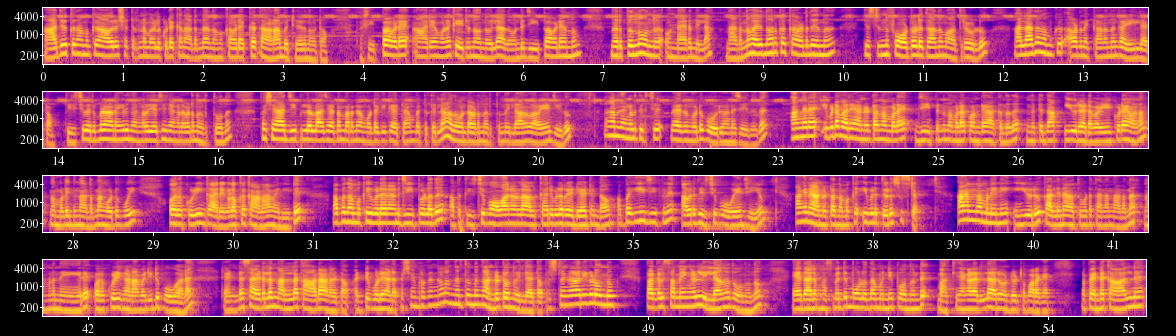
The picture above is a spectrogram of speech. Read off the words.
ആദ്യമൊക്കെ നമുക്ക് ആ ഒരു ഷട്ടറിന്റെ മുകളിൽ കൂടെയൊക്കെ നടന്ന് നമുക്ക് അവിടെയൊക്കെ കാണാൻ പറ്റുമായിരുന്നു കേട്ടോ. പക്ഷേ ഇപ്പോൾ അവിടെ ആരെയും കൂടെ കയറ്റുന്നൊന്നുമില്ല. അതുകൊണ്ട് ജീപ്പ് അവിടെ ഒന്നും നിർത്തുന്നൊന്നും ഉണ്ടായിരുന്നില്ല. നടന്ന് വരുന്നവർക്കൊക്കെ അവിടെ നിന്ന് ജസ്റ്റ് ഒന്ന് ഫോട്ടോ എടുക്കാമെന്ന് മാത്രമേ ഉള്ളൂ. അല്ലാതെ നമുക്ക് അവിടെ നിൽക്കാനൊന്നും കഴിയില്ല കേട്ടോ. തിരിച്ച് വരുമ്പോഴാണെങ്കിൽ ഞങ്ങൾ വിചാരിച്ച് ഞങ്ങൾ ഇവിടെ നിർത്തുമെന്ന്. പക്ഷേ ആ ജീപ്പിലുള്ള ആ ചേട്ടൻ പറഞ്ഞു അങ്ങോട്ടേക്ക് കയറ്റാൻ പറ്റത്തില്ല അതുകൊണ്ട് അവിടെ നിർത്തുന്നില്ല എന്ന് പറയുകയും ചെയ്തു. അങ്ങനെ ഞങ്ങൾ തിരിച്ച് വേഗം ഇങ്ങോട്ട് പോരുകയാണ് ചെയ്തത്. അങ്ങനെ ഇവിടെ വരെയാണ് കേട്ടോ നമ്മളെ ജീപ്പിന് നമ്മളെ കൊണ്ടേയാക്കുന്നത്. എന്നിട്ട് ഇതാ ഈ ഒരു ഇടവഴി കൂടെ വേണം നമ്മളിത് നടന്ന് അങ്ങോട്ട് പോയി ഓരോ കുഴിയും കാര്യങ്ങളൊക്കെ കാണാൻ വേണ്ടിയിട്ട്. അപ്പോൾ നമുക്ക് ഇവിടെ ഒരാണ് ജീപ്പ് ഉള്ളത്. അപ്പോൾ തിരിച്ചു പോകാനുള്ള ആൾക്കാർ ഇവിടെ റെഡി ആയിട്ടുണ്ടാവും. അപ്പോൾ ഈ ജീപ്പിന് അവർ തിരിച്ചു പോവുകയും ചെയ്യും. അങ്ങനെയാണ് കേട്ടോ നമുക്ക് ഇവിടുത്തെ ഒരു സിസ്റ്റം അങ്ങനെ നമ്മളിനി ഈ ഒരു കല്ലിനകത്തൂടെ തന്നെ നടന്ന് നമ്മൾ നേരെ ഉറക്കുഴി കാണാൻ വേണ്ടിയിട്ട് പോവുകയാണ് രണ്ട് സൈഡിലും നല്ല കാടാണ് കേട്ടോ. അടിപൊളിയാണ്. പക്ഷേ മൃഗങ്ങൾ അങ്ങനത്തെ ഒന്നും കണ്ടിട്ടൊന്നും ഇല്ല കേട്ടോ. പ്രശ്നകാരികളൊന്നും പകൽ സമയങ്ങളിൽ ഇല്ലയെന്ന് തോന്നുന്നു. ഏതായാലും ഹസ്ബൻഡ് മോളുതാ മുന്നിൽ പോകുന്നുണ്ട്. ബാക്കി ഞങ്ങളെല്ലാവരും ഉണ്ട് കേട്ടോ പുറകെ. അപ്പോൾ എന്റെ കാലിന്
